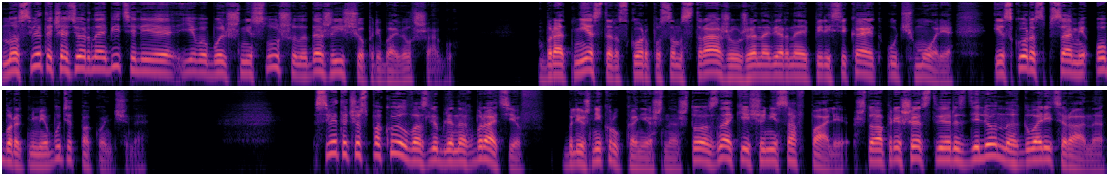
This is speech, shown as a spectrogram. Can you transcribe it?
Но светоч озерной обители его больше не слушал и даже еще прибавил шагу. Брат Нестор с корпусом стражи уже, наверное, пересекает Уч-море, и скоро с псами-оборотнями будет покончено. Светоч успокоил возлюбленных братьев, ближний круг, конечно, что знаки еще не совпали, что о пришествии разделенных говорить рано,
